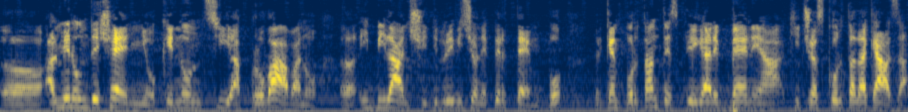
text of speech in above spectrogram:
eh, almeno un decennio che non si approvavano eh, i bilanci di previsione per tempo, perché è importante spiegare bene a chi ci ascolta da casa.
